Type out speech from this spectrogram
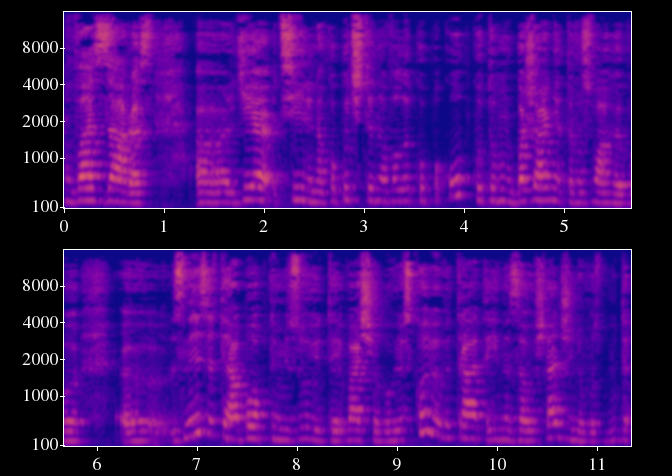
у вас зараз є ціль накопичити на велику покупку, тому бажання та розваги ви е, знизите або оптимізуєте ваші обов'язкові витрати, і на заощадження у вас буде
